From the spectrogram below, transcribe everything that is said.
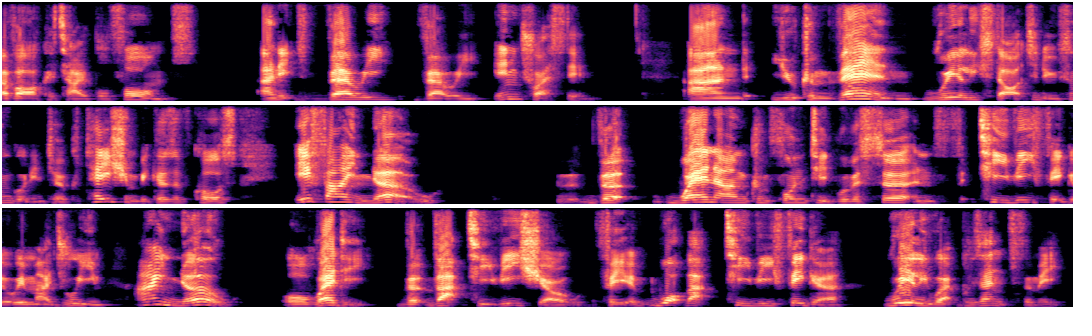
of archetypal forms. And it's very, very interesting. And you can then really start to do some good interpretation because of course, if I know that when I'm confronted with a certain TV figure in my dream, I know already that that TV show, what that TV figure really represents for me.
